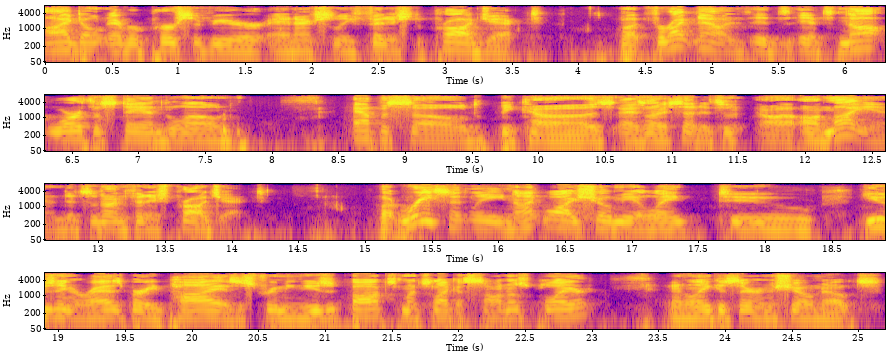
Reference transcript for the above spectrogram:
I don't ever persevere and actually finish the project. But for right now, it's it's not worth a standalone episode because, as I said, it's uh, on my end, it's an unfinished project. But recently, Knightwise showed me a link to using a Raspberry Pi as a streaming music box, much like a Sonos player, and the link is there in the show notes.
